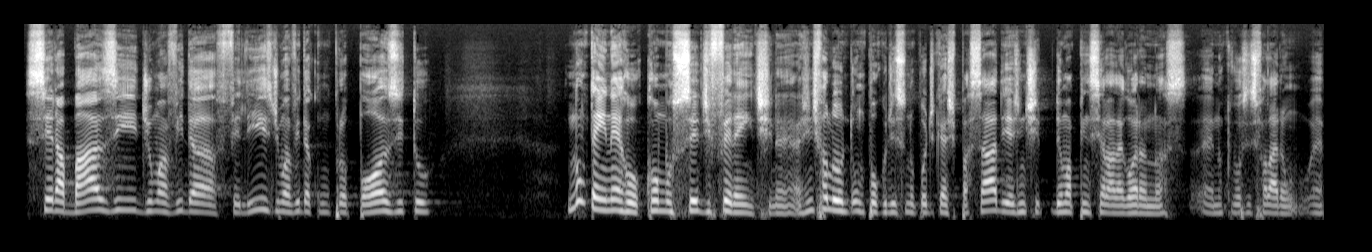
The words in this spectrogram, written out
ser a base de uma vida feliz, de uma vida com propósito. Não tem, né, Rô, como ser diferente, né? A gente falou um pouco disso no podcast passado e a gente deu uma pincelada agora nas- é, no que vocês falaram é,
